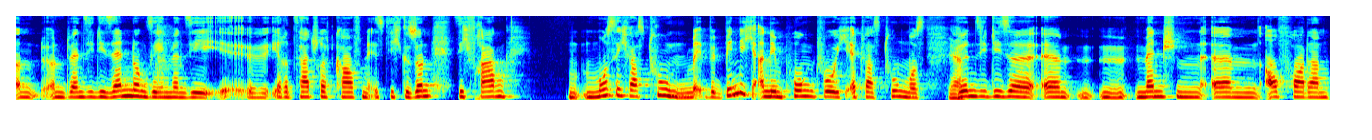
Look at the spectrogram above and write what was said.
und, und wenn Sie die Sendung sehen, wenn Sie äh, Ihre Zeitschrift kaufen, ist dich gesund, sich fragen, muss ich was tun? Bin ich an dem Punkt, wo ich etwas tun muss? Ja. Würden Sie diese ähm, Menschen ähm, auffordern,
